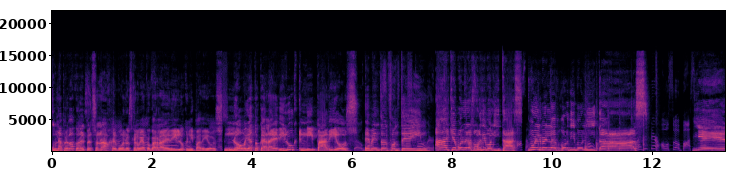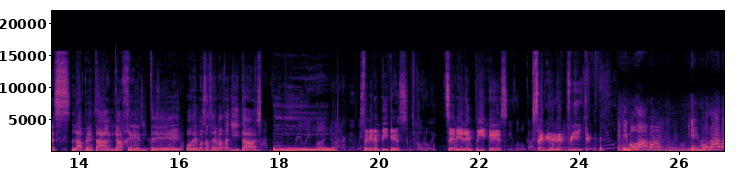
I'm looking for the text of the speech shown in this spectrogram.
una prueba con el personaje. Bueno, es que no voy a tocar la de Diluc ni pa' Dios. No voy a tocar la de Diluc ni pa' Dios. Evento en Fontaine. ¡Ay, que vuelven las gordibolitas! ¡Vuelven las gordibolitas! ¡Yes! La petanca, gente. Podemos hacer batallitas. Uh. Se vienen piques. Se vienen piques. Se vienen piques. y modaba, y modaba,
